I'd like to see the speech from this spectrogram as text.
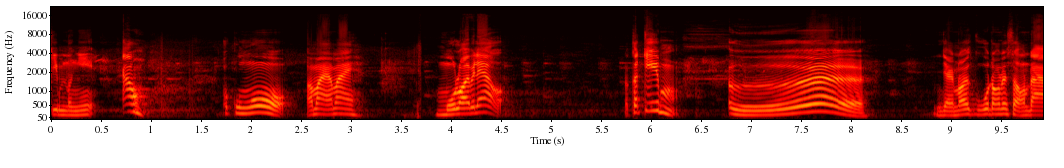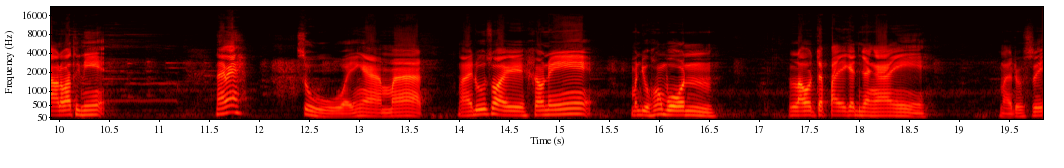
จิ้มตรงนี้ เอ้าเอากูโง่ เอาใหม่เอาใหม่หมูลอยไปแล้ว แล้วก็จิ้ม เออ อย่างน้อยกูต้องได้สองดาวแล้ววะทีนี้ไหนไหมสวยงามมากไหนดูสอยคราวนี้ มันอยู่ข้างบน เราจะไปกันยังไงไหนดูสิ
